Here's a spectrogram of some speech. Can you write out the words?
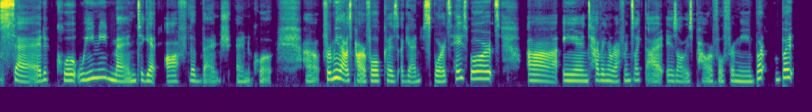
said quote we need men to get off the bench end quote uh, for me that was powerful because again sports hey sports uh, and having a reference like that is always powerful for me but but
